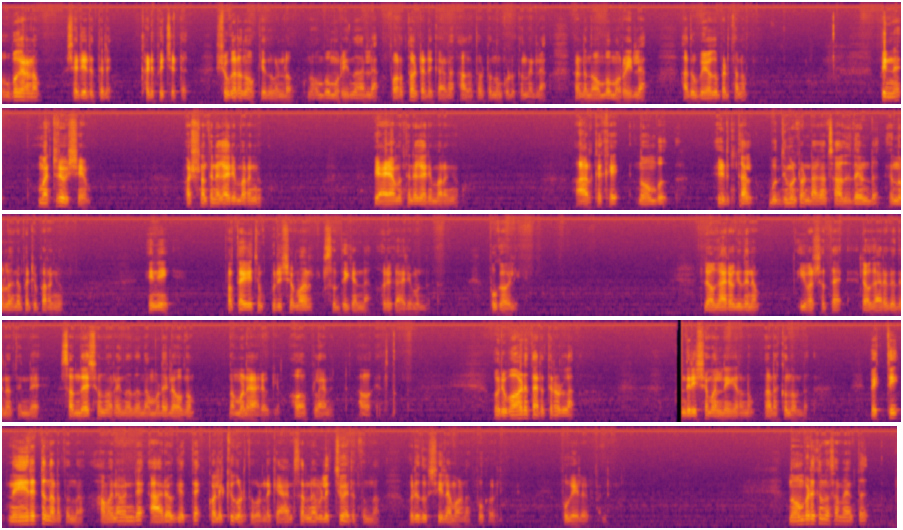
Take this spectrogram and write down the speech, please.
ഉപകരണം ശരീരത്തിൽ ഘടിപ്പിച്ചിട്ട് ഷുഗർ നോക്കിയത് കൊണ്ടോ നോമ്പ് മുറിയുന്നതല്ല പുറത്തോട്ടെടുക്കുകയാണ് അകത്തോട്ടൊന്നും കൊടുക്കുന്നില്ല. അതുകൊണ്ട് നോമ്പ് മുറിയില്ല. അത് ഉപയോഗപ്പെടുത്തണം. പിന്നെ മറ്റൊരു വിഷയം. ഭക്ഷണത്തിന്റെ കാര്യം പറഞ്ഞു. വ്യായാമത്തിന്റെ കാര്യം പറഞ്ഞു. ആർക്കൊക്കെ നോമ്പ് എടുത്താൽ ബുദ്ധിമുട്ടുണ്ടാകാൻ സാധ്യതയുണ്ട് എന്നുള്ളതിനെ പറ്റി പറഞ്ഞു. ഇനി പ്രത്യേകിച്ചും പുരുഷന്മാർ ശ്രദ്ധിക്കേണ്ട ഒരു കാര്യമുണ്ട്. പുകവലി. ലോകാരോഗ്യ ദിനം. ഈ വർഷത്തെ ലോകാരോഗ്യ ദിനത്തിന്റെ സന്ദേശം എന്ന് പറയുന്നത് നമ്മുടെ ലോകം നമ്മുടെ ആരോഗ്യം അവർ പ്ലാനറ്റ് അവർ ഹെൽത്ത് ഒരുപാട് തരത്തിലുള്ള അന്തരീക്ഷ മലിനീകരണം നടക്കുന്നുണ്ട്. വ്യക്തി നേരിട്ട് നടത്തുന്ന അവനവന്റെ ആരോഗ്യത്തെ കൊലയ്ക്ക് കൊടുത്തുകൊണ്ട് ക്യാൻസറിനെ വിളിച്ചു വരുത്തുന്ന ഒരു ദുശീലമാണ് പുകവലി പുകയില ഉൽപ്പന്നം നോമ്പെടുക്കുന്ന സമയത്ത്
